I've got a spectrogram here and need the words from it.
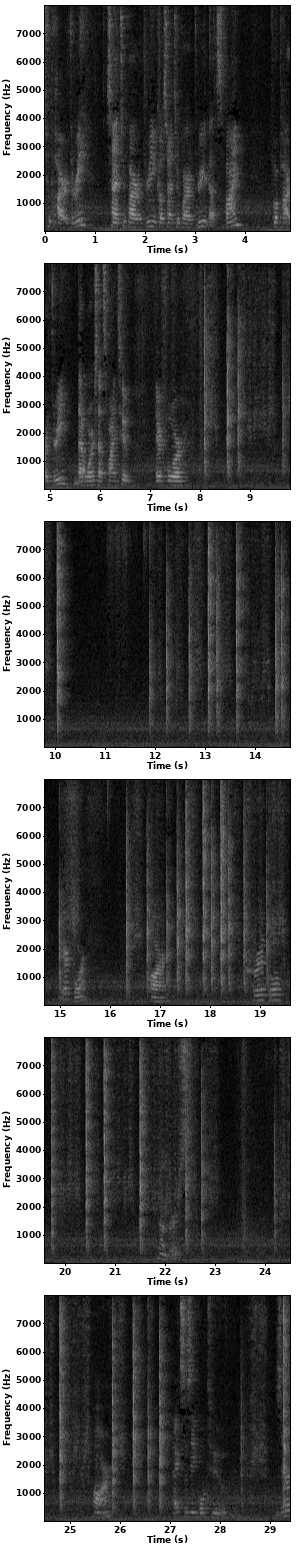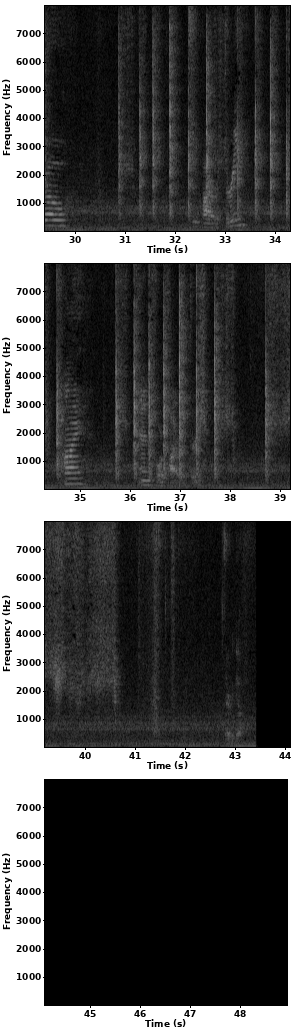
2 pi over 3. Sine of 2 pi over 3 and cosine of 2 pi over 3, that's fine. 4 pi over 3, that works, that's fine too. Therefore, therefore, our critical numbers are x is equal to 0, 2 pi over 3, pi, and 4 pi over 3.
